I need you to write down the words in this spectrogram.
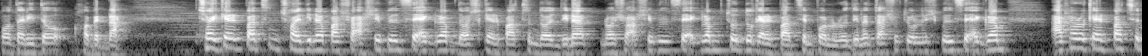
প্রতারিত হবেন না। ছয় ক্যারেট পাচ্ছেন ছয় দিনার পাঁচশো আশি পিলসে এক গ্রাম, দশ ক্যারেট পাচ্ছেন দশ দিনার নশো আশি পিলসে এক গ্রাম, চোদ্দ ক্যারেট পাচ্ছেন পনেরো দিনার চারশো চল্লিশ পিলসে এক গ্রাম, আঠারো ক্যারেট পাচ্ছেন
